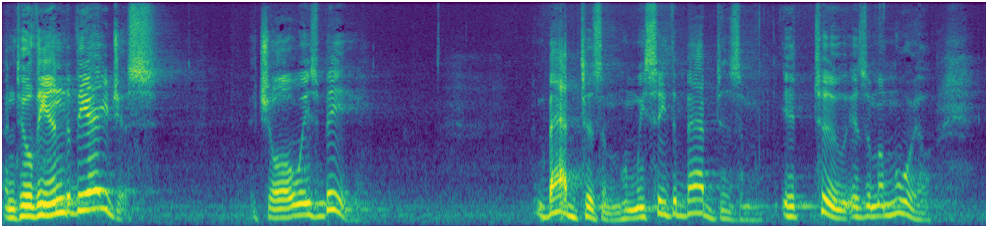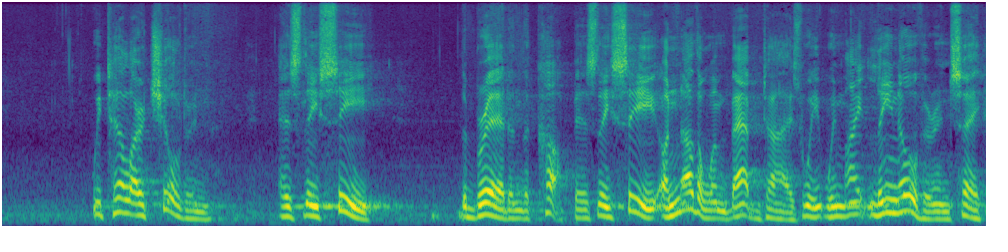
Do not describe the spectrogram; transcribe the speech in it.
until the end of the ages. It shall always be. Baptism, when we see the baptism, it too is a memorial. we tell our children as they see the bread and the cup, as they see another one baptized, we, we might lean over and say,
